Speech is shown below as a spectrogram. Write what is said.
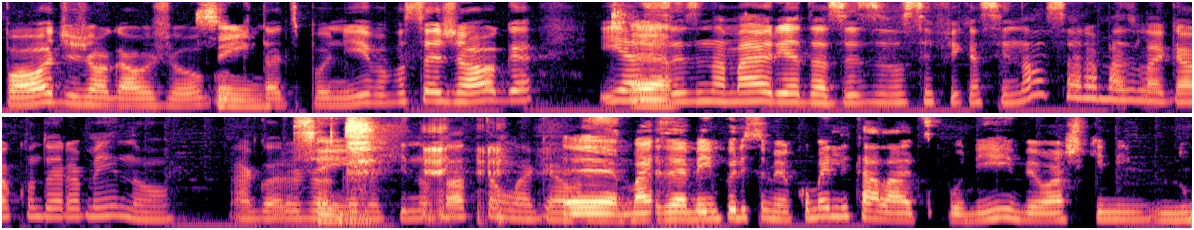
pode jogar o jogo Sim. que tá disponível, você joga e É. às vezes, na maioria das vezes, você fica assim, nossa, era mais legal quando era menor. Agora eu Sim. jogando aqui não tá tão legal É, assim. mas é bem por isso mesmo. Como ele tá lá disponível, eu acho que não,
